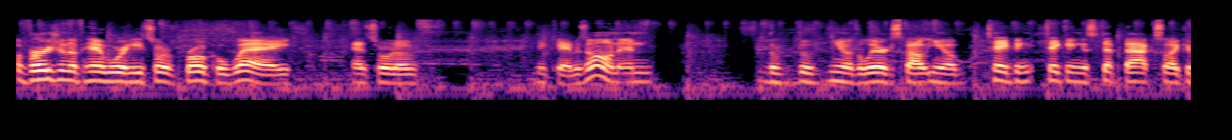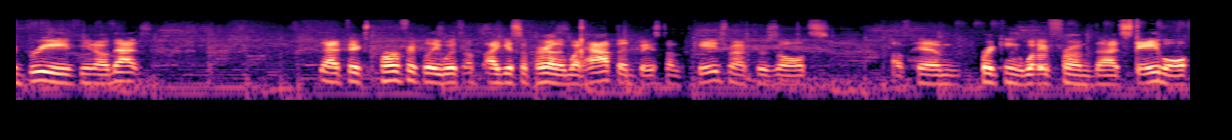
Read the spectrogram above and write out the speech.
a version of him where he sort of broke away and sort of became his own. And the, the you know the lyrics about you know taking taking a step back so I could breathe. You know that that fits perfectly with I guess apparently what happened based on the cage match results of him breaking away from that stable.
